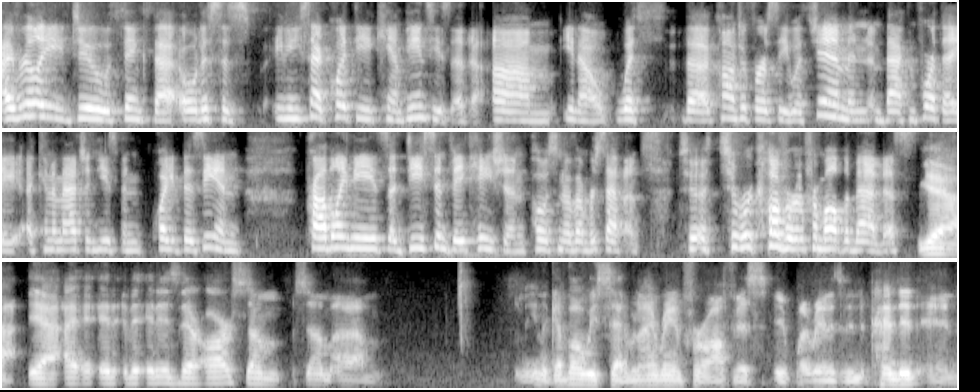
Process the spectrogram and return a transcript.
I really do think that Otis has. I mean, he's had quite the campaign season. Um, you know, with the controversy with Jim and, and back and forth, I, I can imagine he's been quite busy and probably needs a decent vacation post November seventh to to recover from all the madness. Yeah, yeah, I, it, it is. There are some some. um like I've always said, when I ran for office, it, I ran as an independent, and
